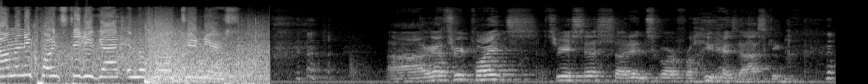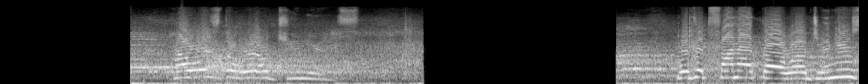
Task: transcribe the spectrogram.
How many points did you get in the World Juniors? Uh, I got three points, three assists, so I didn't score for all you guys asking. How was the World Juniors? Was it fun at the World Juniors?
